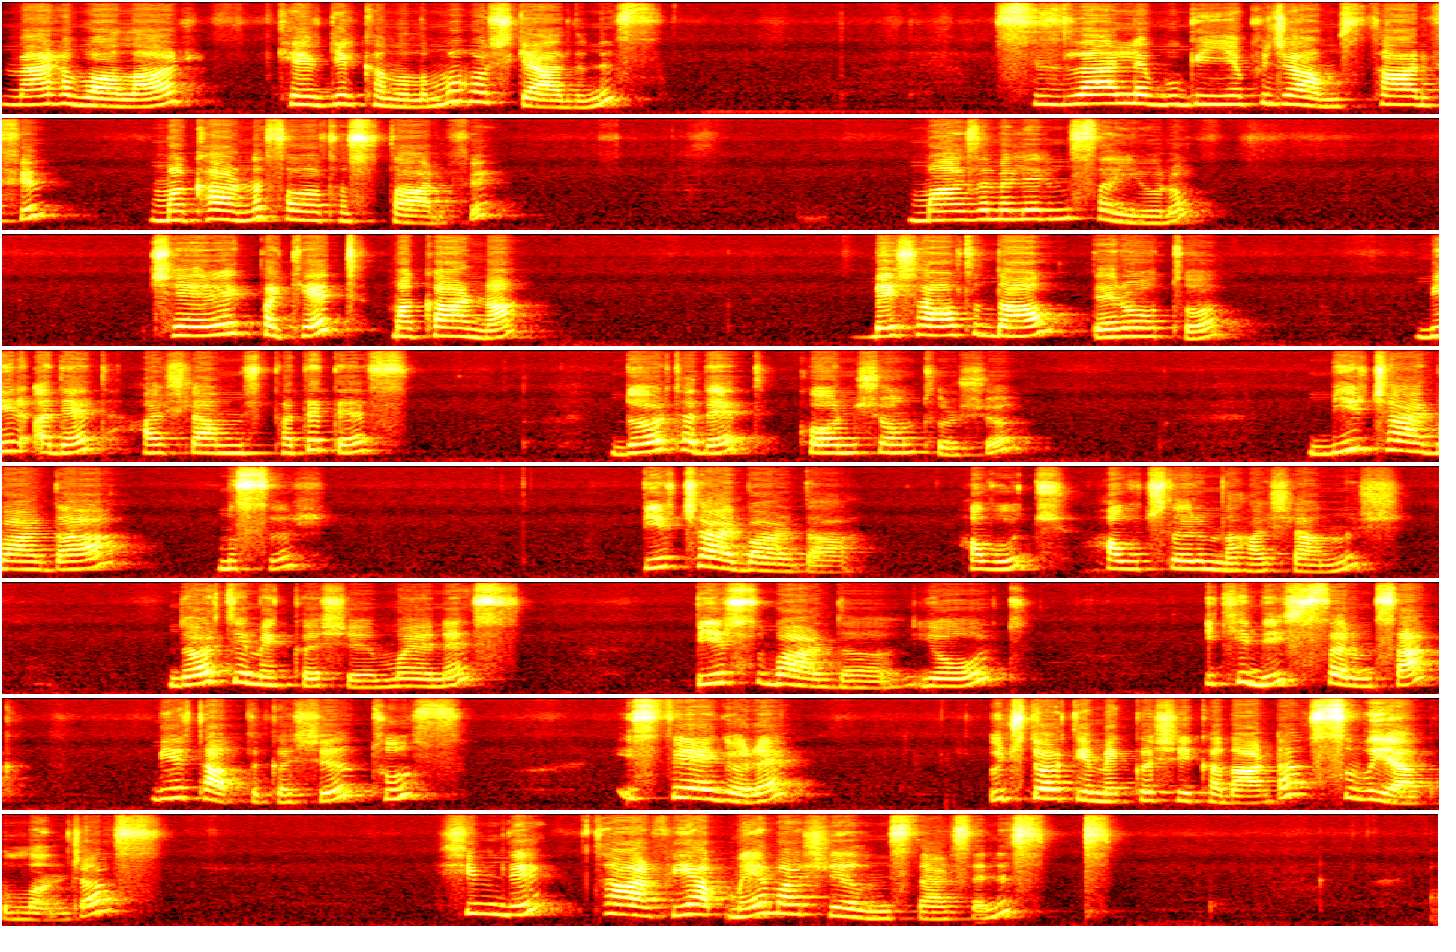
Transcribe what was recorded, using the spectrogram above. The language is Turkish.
Merhabalar. Kevgir kanalıma hoş geldiniz. Sizlerle bugün yapacağımız tarifim makarna salatası tarifi. Malzemelerimi sayıyorum. Çeyrek paket makarna, 5-6 dal dereotu, 1 adet haşlanmış patates, 4 adet kornişon turşu, 1 çay bardağı mısır, 1 çay bardağı havuç, havuçlarım da haşlanmış, 4 yemek kaşığı mayonez, 1 su bardağı yoğurt, 2 diş sarımsak, 1 tatlı kaşığı tuz, isteğe göre 3-4 yemek kaşığı kadar da sıvı yağ kullanacağız. Şimdi tarifi yapmaya başlayalım isterseniz.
